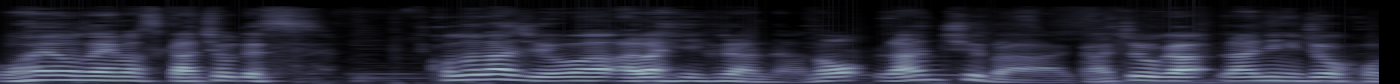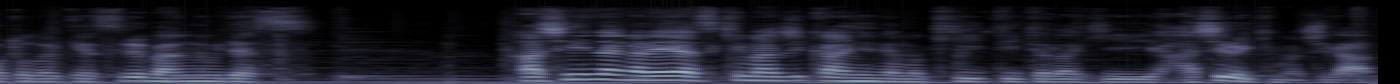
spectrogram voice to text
おはようございます。ガチョウです。このラジオはアラヒフランナーのランチューバーガチョウがランニング情報をお届けする番組です。走りながらや隙間時間にでも聞いていただき、走る気持ちが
